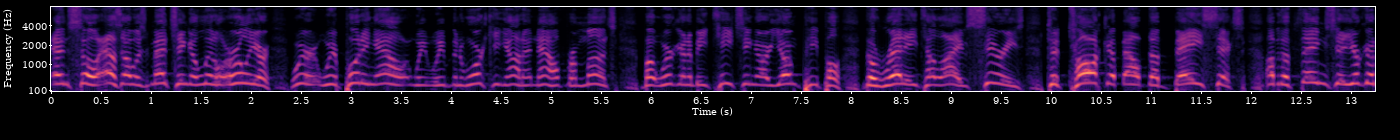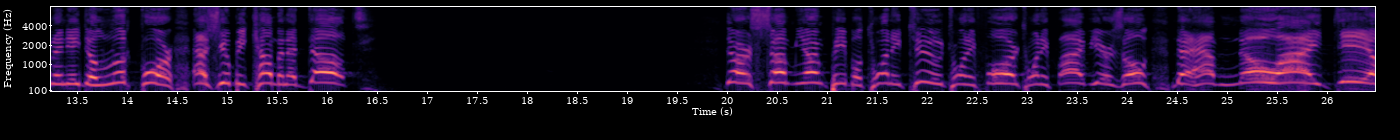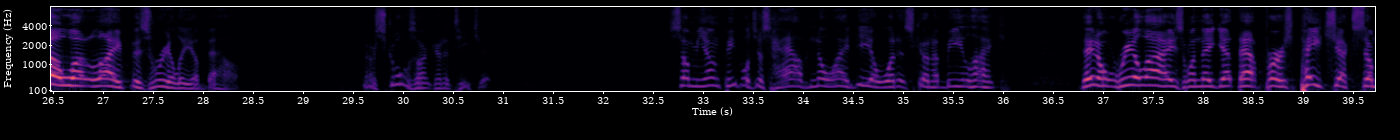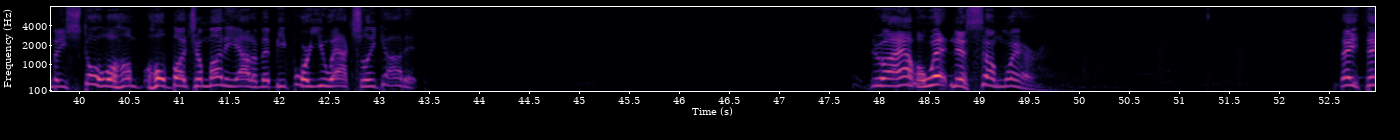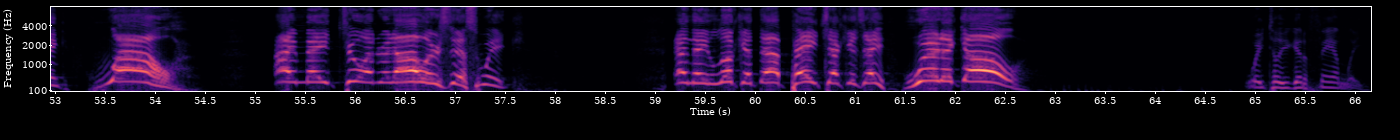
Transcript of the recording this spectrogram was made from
And so, as I was mentioning a little earlier, we're, we're putting out, we, we've been working on it now for months, but we're going to be teaching our young people the Ready to Life series to talk about the basics of the things that you're going to need to look for as you become an adult. There are some young people, 22, 24, 25 years old, that have no idea what life is really about. Our schools aren't going to teach it. Some young people just have no idea what it's going to be like. They don't realize when they get that first paycheck, somebody stole a hum- whole bunch of money out of it before you actually got it. Do I have a witness somewhere? They think, wow, I made $200 this week and they look at that paycheck and say, Where'd it go? Wait till you get a family.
